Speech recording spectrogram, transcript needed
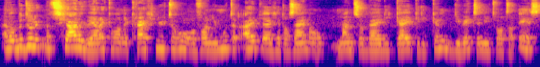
En wat bedoel ik met schaduwwerken? Want ik krijg nu te horen van je moet dat uitleggen. Er zijn er ook mensen bij die kijken, die, kunnen, die weten niet wat dat is.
